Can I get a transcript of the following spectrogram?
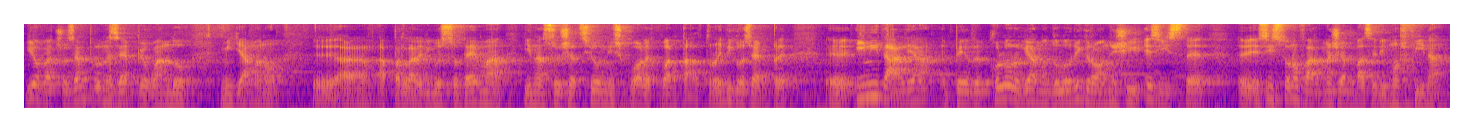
Io faccio sempre un esempio quando mi chiamano eh, a, a, parlare di questo tema in associazioni, scuole e quant'altro e dico sempre eh, in Italia per coloro che hanno dolori cronici esiste, esistono farmaci a base di morfina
